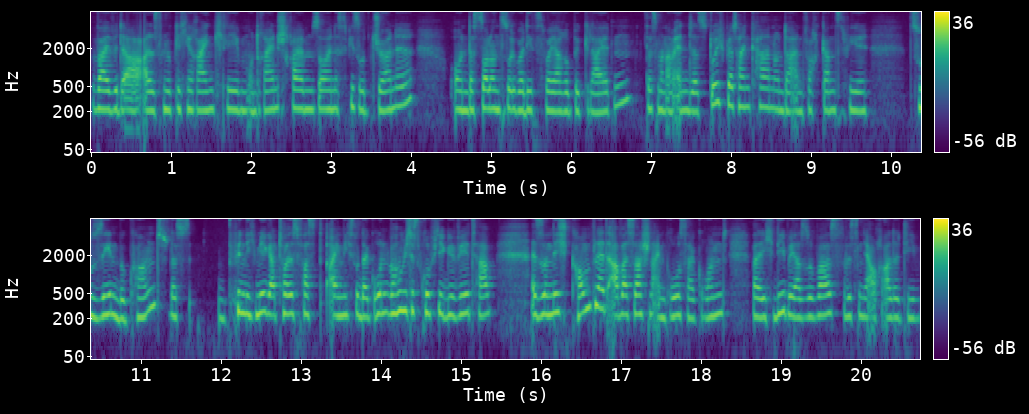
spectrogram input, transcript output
weil wir da alles Mögliche reinkleben und reinschreiben sollen. Das ist wie so Journal. Und das soll uns so über die zwei Jahre begleiten, dass man am Ende das durchblättern kann und da einfach ganz viel zu sehen bekommt. Das finde ich mega toll. Ist fast eigentlich so der Grund, warum ich das Profil gewählt habe. Also nicht komplett, aber es war schon ein großer Grund, weil ich liebe ja sowas. Wissen ja auch alle, die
